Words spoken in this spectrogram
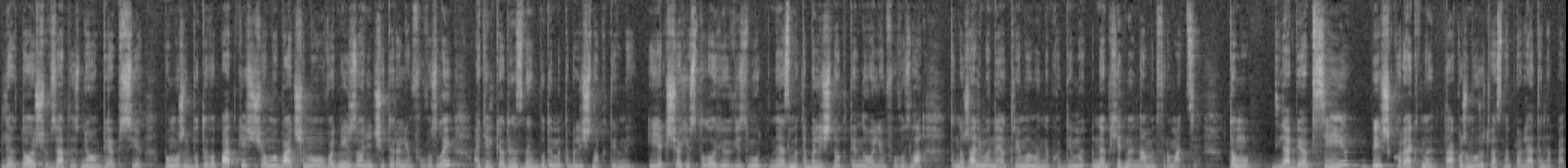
для того, щоб взяти з нього біопсію. Бо можуть бути випадки, що ми бачимо в одній зоні 4 лімфовузли, а тільки один з них буде метаболічно активний. І якщо гістологію візьмуть не з метаболічно активного лімфовузла, то, на жаль, ми не отримаємо необхідної нам інформації. Тому для біопсії більш коректно також можуть вас направляти на ПЕТ.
